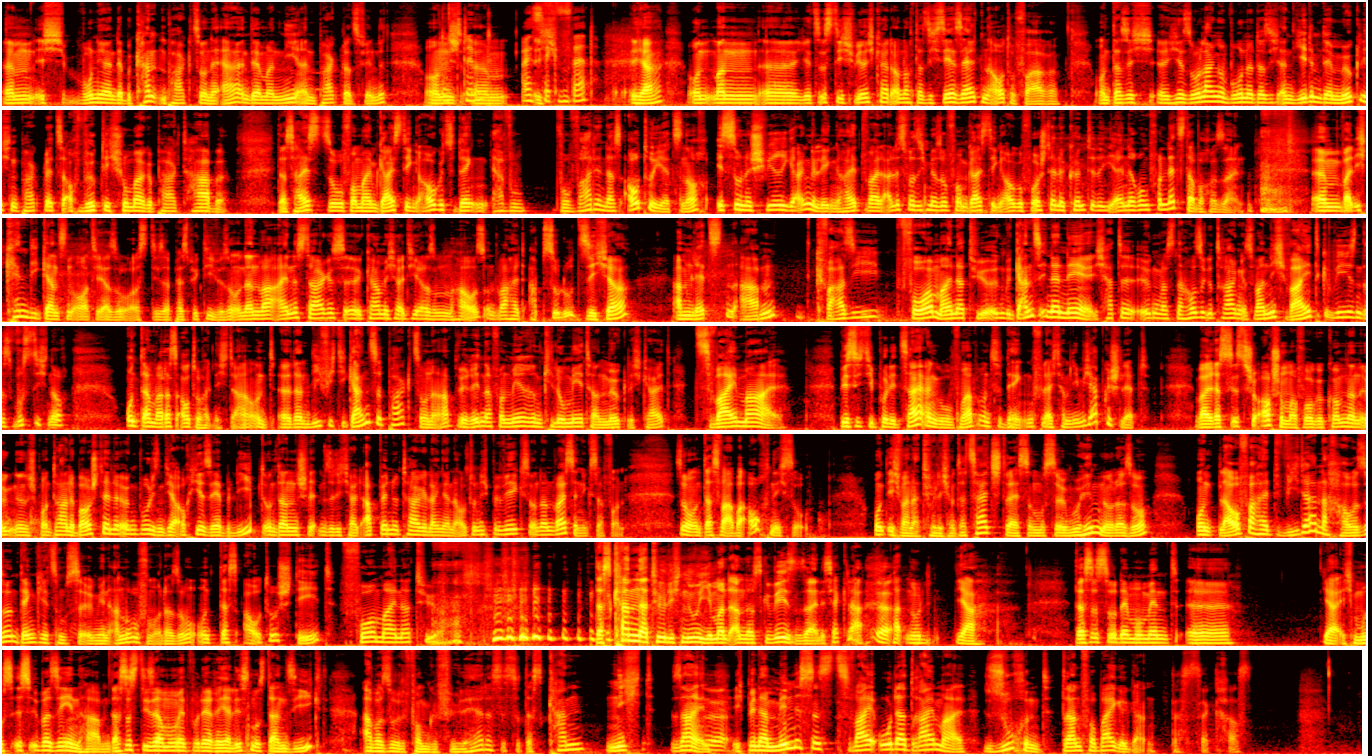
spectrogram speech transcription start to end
Ähm, ich wohne ja in der bekannten Parkzone R, in der man nie einen Parkplatz findet. Und, das stimmt. Ähm, I ich, second that. Ja, und man, äh, jetzt ist die Schwierigkeit auch noch, dass ich sehr selten Auto fahre. Und dass ich äh, hier so lange wohne, dass ich an jedem der möglichen Parkplätze auch wirklich schon mal geparkt habe. Das heißt, so von meinem geistigen Auge zu denken, ja, wo, wo war denn das Auto jetzt noch, ist so eine schwierige Angelegenheit, weil alles, was ich mir so vom geistigen Auge vorstelle, könnte die Erinnerung von letzter Woche sein. Ähm, weil ich kenne die ganzen Orte ja so aus dieser Perspektive. So. Und dann war eines Tages, äh, kam ich halt hier aus dem Haus und war halt absolut sicher, am letzten Abend quasi vor meiner Tür, irgendwie ganz in der Nähe. Ich hatte irgendwas nach Hause getragen, es war nicht weit gewesen, das wusste ich noch. Und dann war das Auto halt nicht da. Und äh, dann lief ich die ganze Parkzone ab. Wir reden da von mehreren Kilometern Möglichkeit. Zweimal. Bis ich die Polizei angerufen habe und zu denken, vielleicht haben die mich abgeschleppt. Weil das ist schon auch schon mal vorgekommen, dann irgendeine spontane Baustelle irgendwo, die sind ja auch hier sehr beliebt und dann schleppen sie dich halt ab, wenn du tagelang dein Auto nicht bewegst und dann weißt du nichts davon. So, und das war aber auch nicht so. Und ich war natürlich unter Zeitstress und musste irgendwo hin oder so. Und laufe halt wieder nach Hause und denke, jetzt musst du irgendwen anrufen oder so. Und das Auto steht vor meiner Tür. das kann natürlich nur jemand anders gewesen sein, ist ja klar. Ja. Hat nur, ja. Das ist so der Moment, äh, ja, ich muss es übersehen haben. Das ist dieser Moment, wo der Realismus dann siegt. Aber so vom Gefühl her, das ist so, das kann nicht sein. Ja. Ich bin da mindestens zwei oder dreimal suchend dran vorbeigegangen. Das ist ja krass.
